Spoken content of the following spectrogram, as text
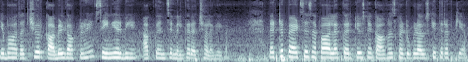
ये बहुत अच्छे और काबिल डॉक्टर हैं, सीनियर भी हैं। आपको इनसे मिलकर अच्छा लगेगा। लेटर पैड से सफ़ा अलग करके उसने कागज़ का टुकड़ा उसकी तरफ़ किया।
